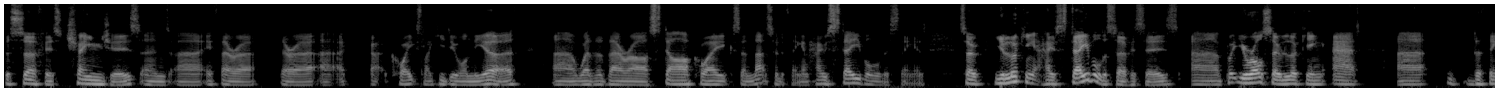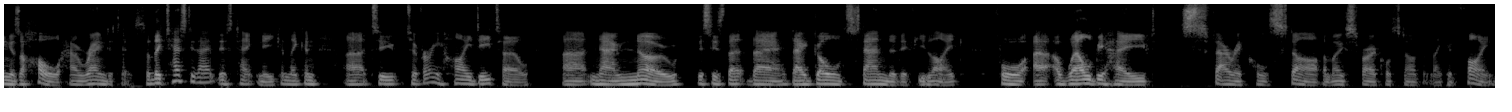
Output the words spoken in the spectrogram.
the surface changes, and uh, if there are there are uh, uh, quakes like you do on the Earth, uh, whether there are star quakes and that sort of thing, and how stable this thing is. So you're looking at how stable the surface is, but you're also looking at the thing as a whole, how round it is. So they tested out this technique, and they can to to very high detail uh, now know this is the, their their gold standard, if you like, for a, a well behaved spherical star, the most spherical star that they could find.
